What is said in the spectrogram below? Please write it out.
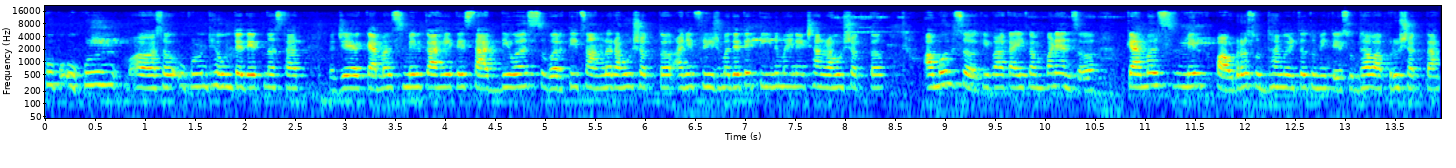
खूप उकळून असं उकळून ठेवून ते देत नसतात. जे कॅमल्स मिल्क आहे ते सात दिवस वरती चांगलं राहू शकतं आणि फ्रीजमध्ये ते तीन महिने छान राहू शकतं. अमूलचं किंवा काही कंपन्यांचं कॅमल्स मिल्क पावडरसुद्धा मिळतं तुम्ही ते सुद्धा वापरू शकता.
